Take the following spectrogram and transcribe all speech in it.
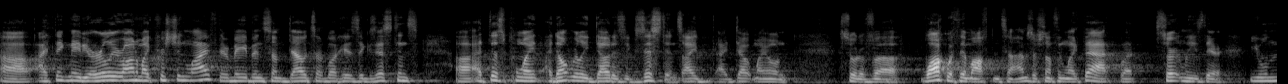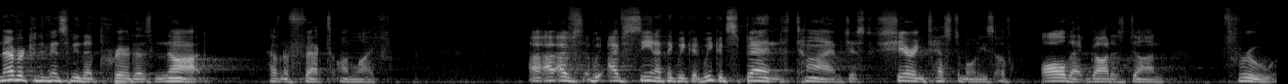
uh, I think maybe earlier on in my Christian life, there may have been some doubts about his existence. Uh, at this point, I don't really doubt his existence. I, I doubt my own sort of uh, walk with him oftentimes or something like that, but certainly he's there. You will never convince me that prayer does not have an effect on life. I, I've, I've seen, I think we could, we could spend time just sharing testimonies of all that God has done through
